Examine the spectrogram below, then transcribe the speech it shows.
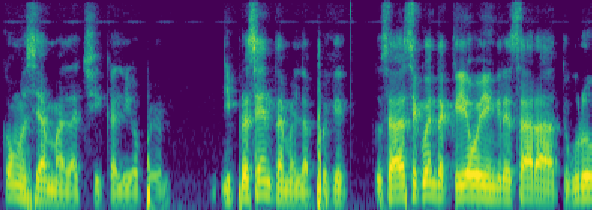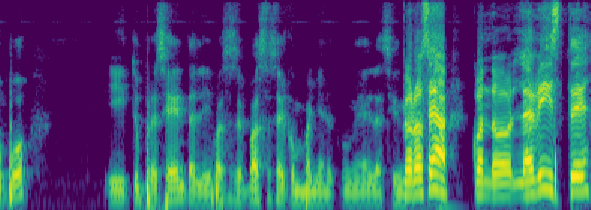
¿Cómo se llama la chica? Le digo, pero... Y preséntamela, porque, o sea, hace cuenta que yo voy a ingresar a tu grupo y tú preséntale y vas a ser, vas a ser compañero con él, así. Pero, o sea, cuando la viste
